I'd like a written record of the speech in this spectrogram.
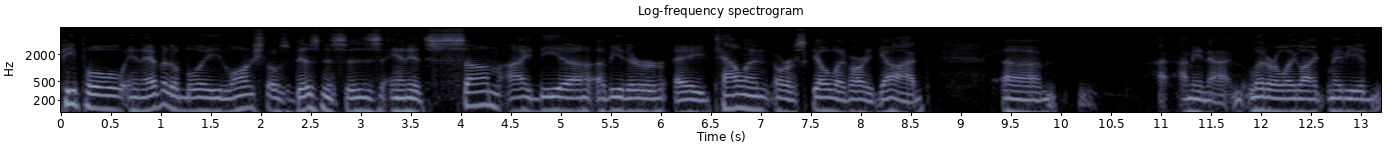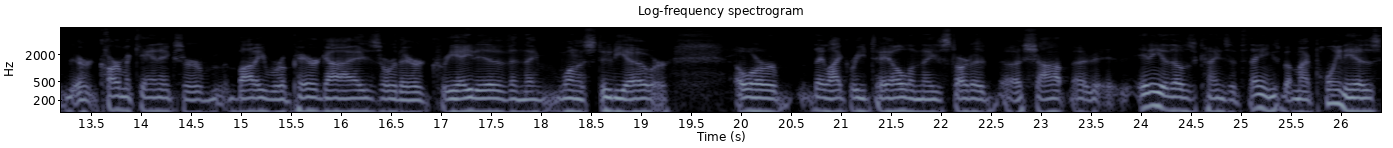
people inevitably launch those businesses and it's some idea of either a talent or a skill they've already got. Um, I, mean, uh, literally, like maybe they're car mechanics or body repair guys, or they're creative and they want a studio, or or they like retail and they start a, a shop. Uh, any of those kinds of things. But my point is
